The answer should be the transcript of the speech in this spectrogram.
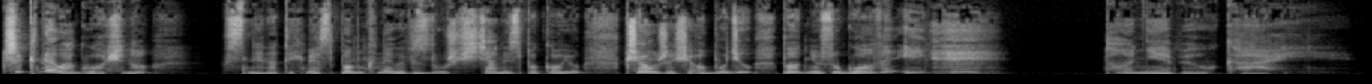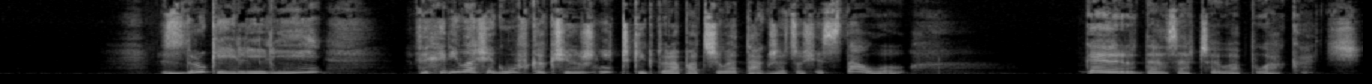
krzyknęła głośno. Sny natychmiast pomknęły wzdłuż ściany z pokoju. Książę się obudził, podniósł głowę i... To nie był Kaj. Z drugiej lilii wychyliła się główka księżniczki, która patrzyła także, co się stało. Gerda zaczęła płakać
